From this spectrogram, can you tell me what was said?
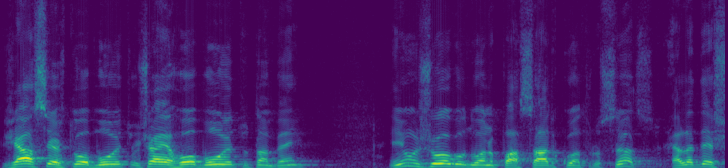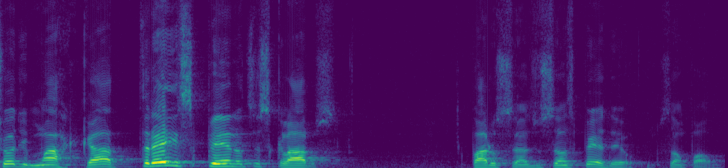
já acertou muito, já errou muito também. Em um jogo do ano passado contra o Santos, ela deixou de marcar três pênaltis claros para o Santos. O Santos perdeu, São Paulo.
